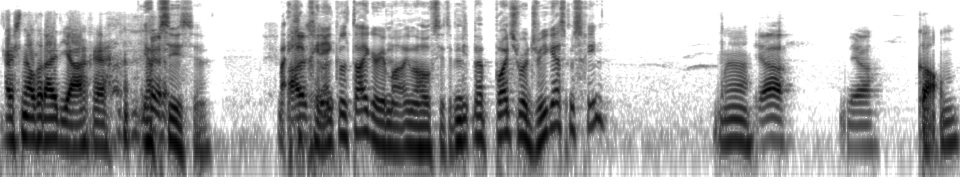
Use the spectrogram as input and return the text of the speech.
Hij snelt eruit jagen, ja. ja, precies. Ja. Maar ik heb geen enkele Tiger in mijn, in mijn hoofd zitten. Bij Pudge Rodriguez misschien? ja. Ja, ja. Kan.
